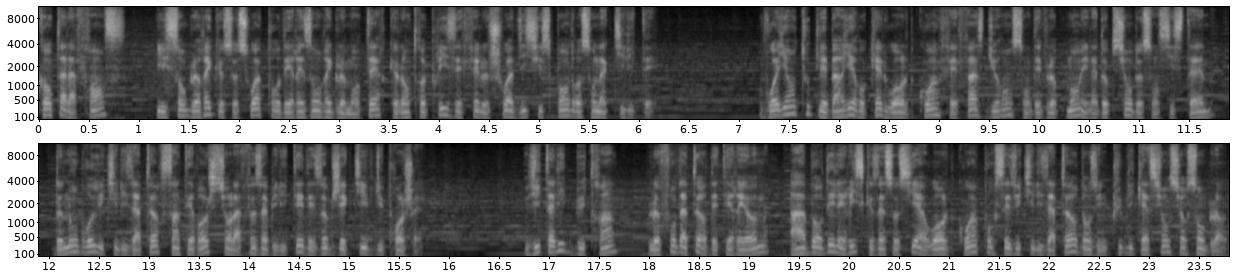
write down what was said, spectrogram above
Quant à la France, il semblerait que ce soit pour des raisons réglementaires que l'entreprise ait fait le choix d'y suspendre son activité. Voyant toutes les barrières auxquelles WorldCoin fait face durant son développement et l'adoption de son système, de nombreux utilisateurs s'interrogent sur la faisabilité des objectifs du projet. Vitalik Buterin, le fondateur d'Ethereum, a abordé les risques associés à WorldCoin pour ses utilisateurs dans une publication sur son blog.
